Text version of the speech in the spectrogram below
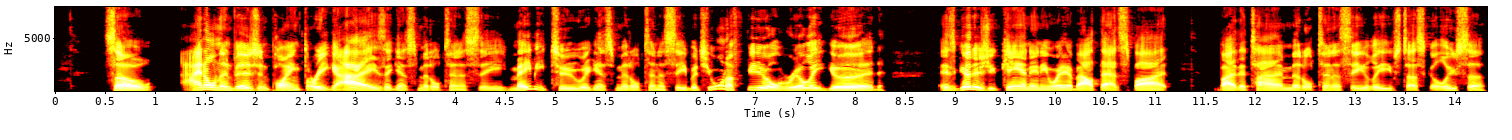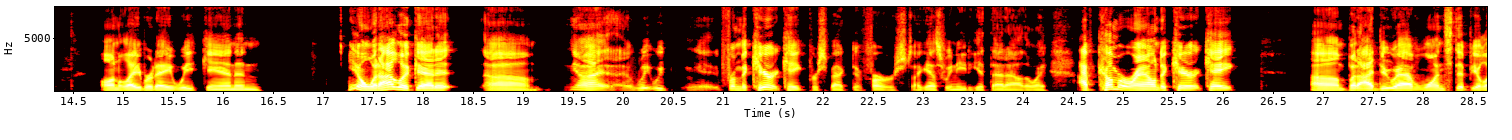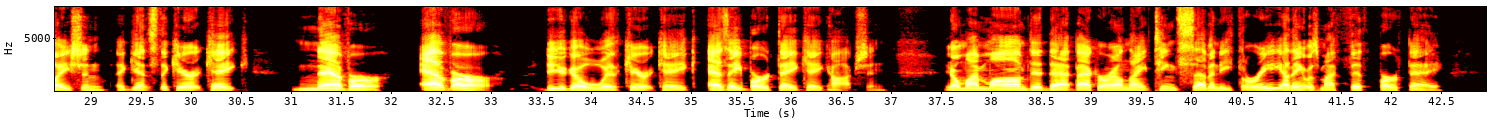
So I don't envision playing three guys against Middle Tennessee, maybe two against Middle Tennessee, but you want to feel really good, as good as you can anyway, about that spot by the time Middle Tennessee leaves Tuscaloosa on Labor Day weekend. And, you know, when I look at it, um, you know, I, we, we, from the carrot cake perspective first, I guess we need to get that out of the way. I've come around to carrot cake um, but I do have one stipulation against the carrot cake. Never, ever do you go with carrot cake as a birthday cake option. You know, my mom did that back around 1973. I think it was my fifth birthday.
